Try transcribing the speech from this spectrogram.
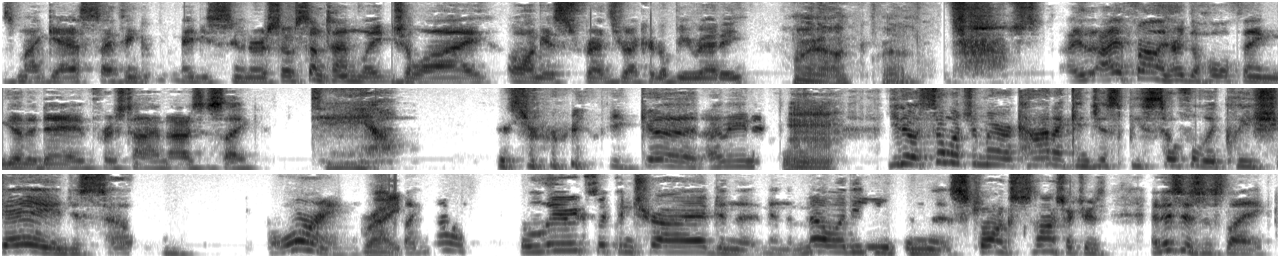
Is my guess. I think maybe sooner. So sometime late July, August, Fred's record will be ready. Right on. Right on. I, I finally heard the whole thing the other day, the first time. And I was just like, damn, it's really good. I mean, Mm. you know, so much Americana can just be so full of cliche and just so boring. Right. Like no, the lyrics are contrived and the and the melodies and the strong song structures, and this is just like,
